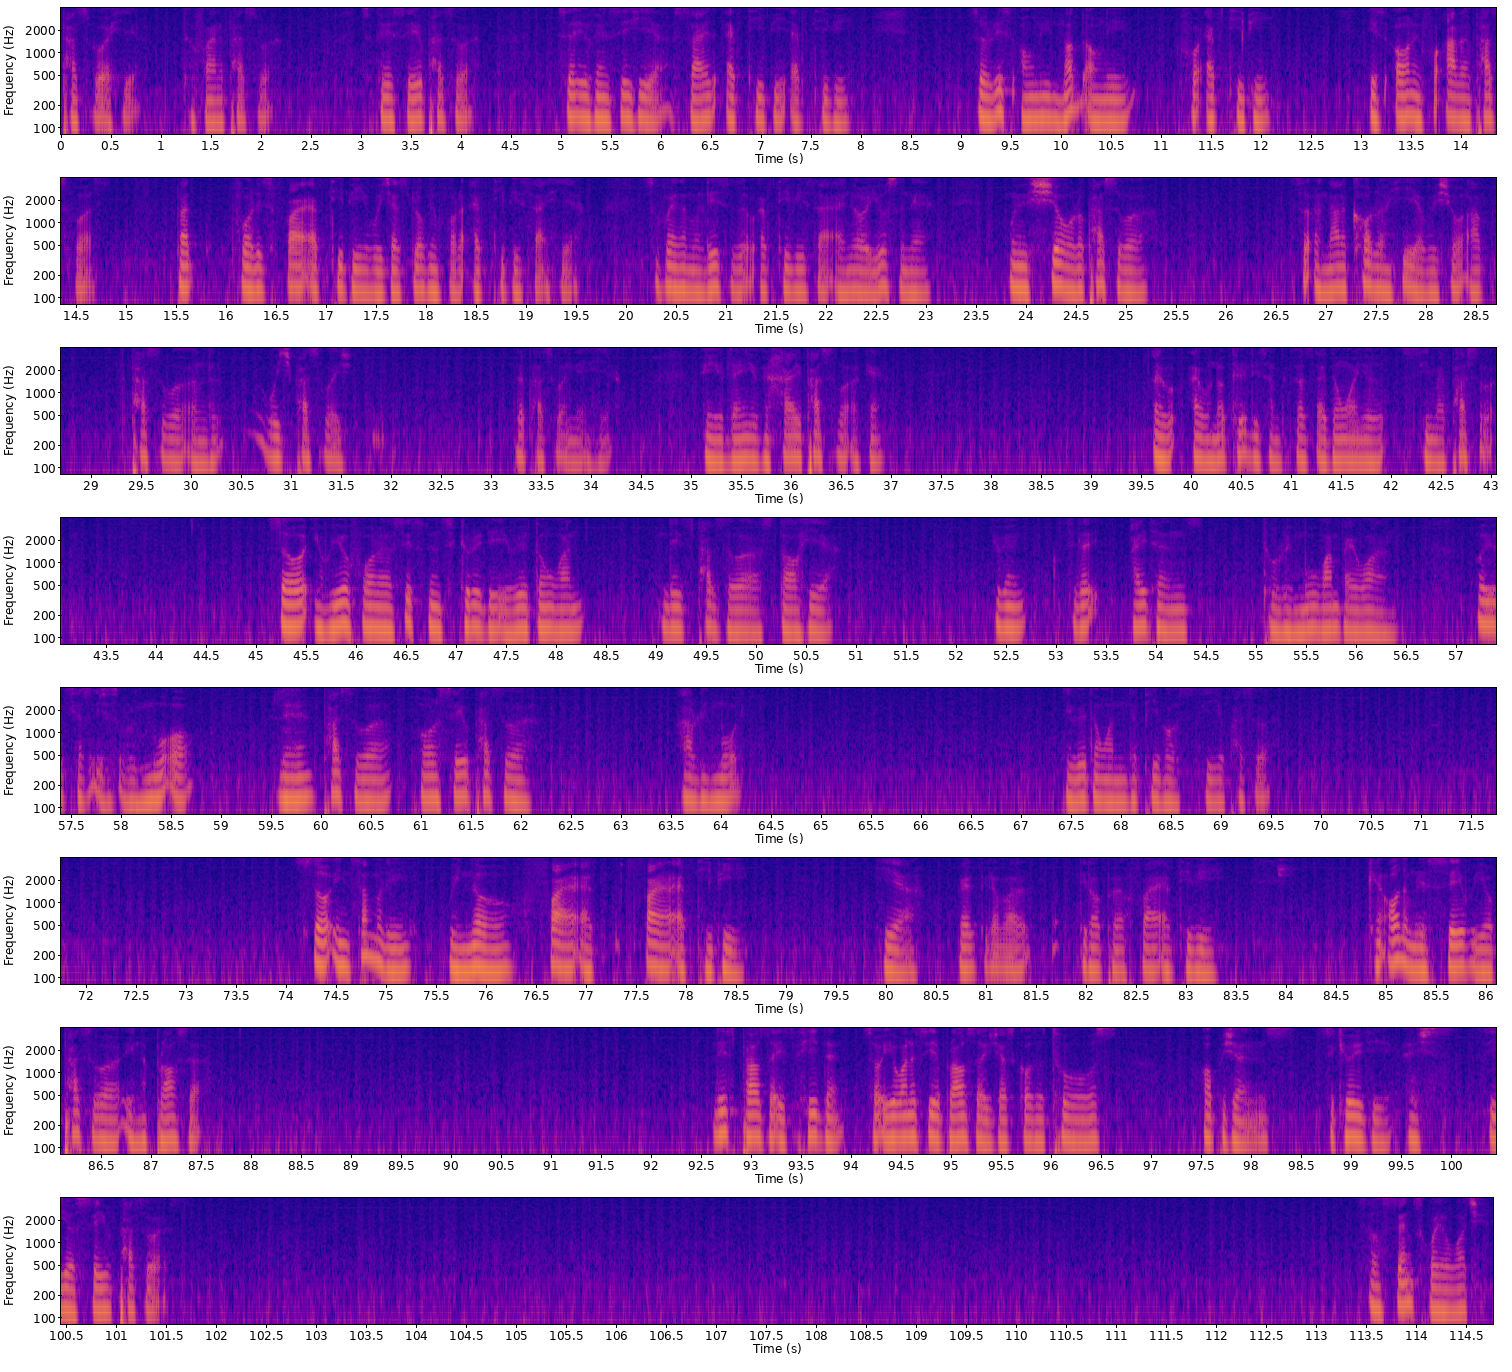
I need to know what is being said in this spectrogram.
password here to find the password. So click save password. So you can see here site FTP FTP. So this only not only for FTP is only for other passwords but for this Fire FTP we're just looking for the FTP site here. So for example this is the FTP site and a username. When you show the password so another column here will show up the password and the, which password the password name here. And you, then you can hide password again I, I will not click this one because I don't want you to see my password. So if you for the system security if you don't want this password stored here you can select items to remove one by one or you just just remove all. Then password or save password are removed if you don't want the people to see your password. So in summary, we know Fire, F Fire FTP here, to the developer Fire FTP can automatically save your password in the browser. This browser is hidden, so if you want to see the browser, you just go to Tools, options security and see your saved passwords. So thanks for your watching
